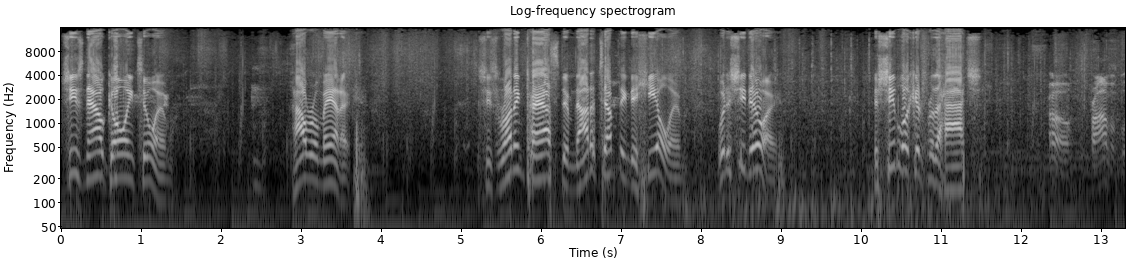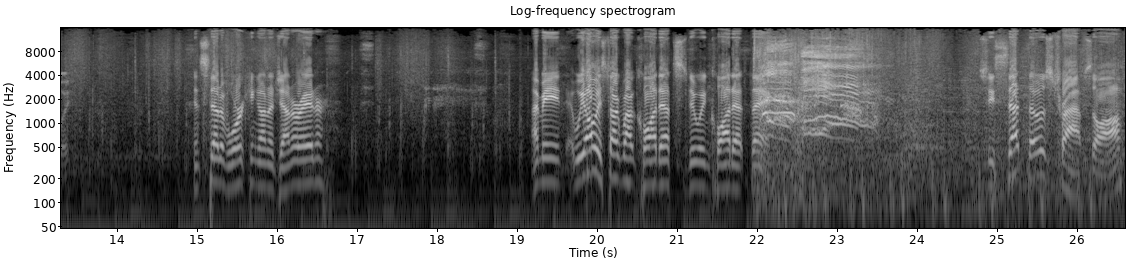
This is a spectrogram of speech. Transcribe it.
She's now going to him. How romantic. She's running past him, not attempting to heal him. What is she doing? Is she looking for the hatch Oh, probably. Instead of working on a generator? I mean, we always talk about Claudette's doing Claudette things. She set those traps off.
